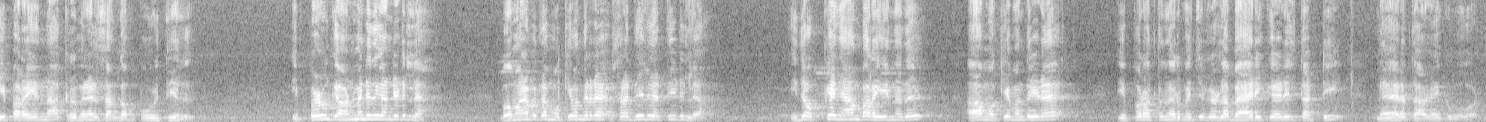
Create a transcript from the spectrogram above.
ഈ പറയുന്ന ക്രിമിനൽ സംഘം പൂഴ്ത്തിയത്. ഇപ്പോഴും ഗവൺമെന്റ് ഇത് കണ്ടിട്ടില്ല. ബഹുമാനപ്പെട്ട മുഖ്യമന്ത്രിയുടെ ശ്രദ്ധയിൽ എത്തിയിട്ടില്ല. ഇതൊക്കെ ഞാൻ പറയുന്നത് ആ മുഖ്യമന്ത്രിയുടെ ഇപ്പുറത്ത് നിർമ്മിച്ചിട്ടുള്ള ബാരിക്കേഡിൽ തട്ടി നേരെ താഴേക്ക് പോവുകയാണ്.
